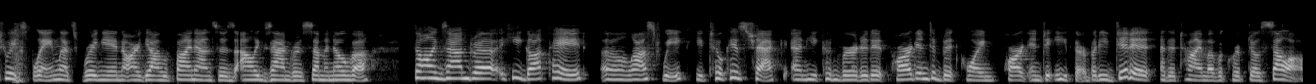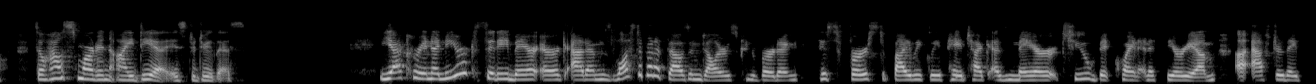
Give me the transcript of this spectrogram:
to explain, let's bring in our Yahoo Finance's Alexandra Semenova. So, Alexandra, he got paid uh, last week. He took his check and he converted it part into Bitcoin, part into Ether, but he did it at a time of a crypto sell off. So, how smart an idea is to do this? Yeah, Karina, New York City Mayor Eric Adams lost about $1,000 converting his first biweekly paycheck as mayor to Bitcoin and Ethereum uh, after they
